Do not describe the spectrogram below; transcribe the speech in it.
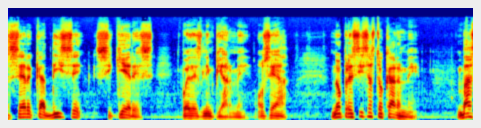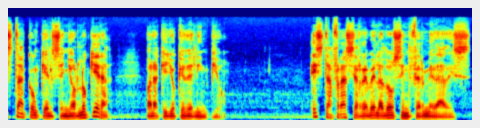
cerca dice, si quieres, puedes limpiarme. O sea, no precisas tocarme. Basta con que el Señor lo quiera para que yo quede limpio. Esta frase revela dos enfermedades.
